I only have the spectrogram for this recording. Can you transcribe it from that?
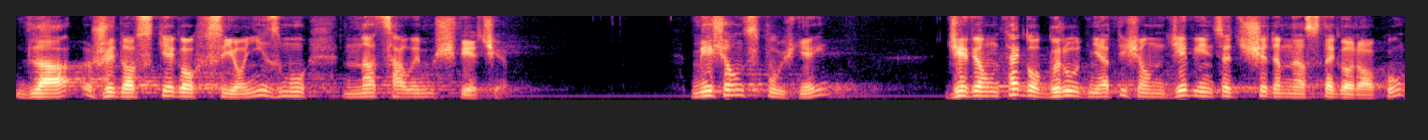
dla żydowskiego sionizmu na całym świecie. Miesiąc później, 9 grudnia 1917 roku,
